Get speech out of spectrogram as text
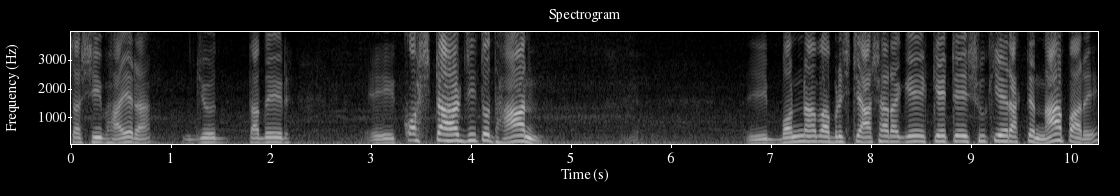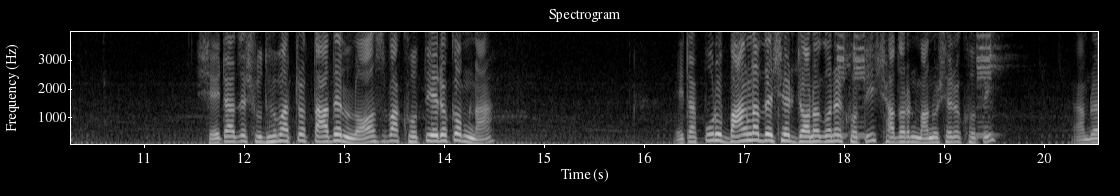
চাষি ভাইয়েরা যদি তাদের এই কষ্টার্জিত ধান এই বন্যা বা বৃষ্টি আসার আগে কেটে শুকিয়ে রাখতে না পারে, সেটা যে শুধুমাত্র তাদের লস বা ক্ষতি এরকম না, এটা পুরো বাংলাদেশের জনগণের ক্ষতি, সাধারণ মানুষেরও ক্ষতি। আমরা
